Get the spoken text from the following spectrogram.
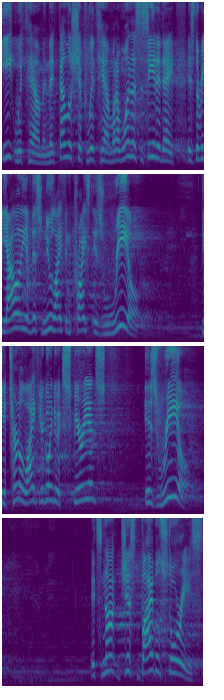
eat with him, and they fellowshipped with him. What I want us to see today is the reality of this new life in Christ is real. The eternal life you're going to experience is real. It's not just Bible stories,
